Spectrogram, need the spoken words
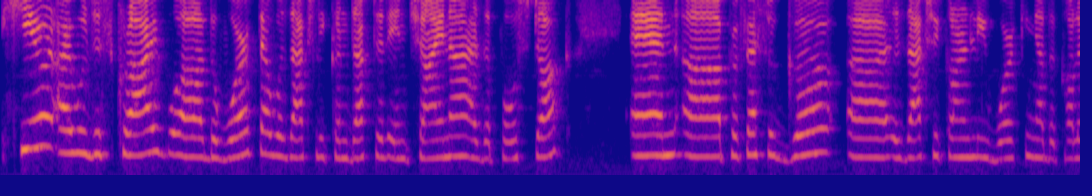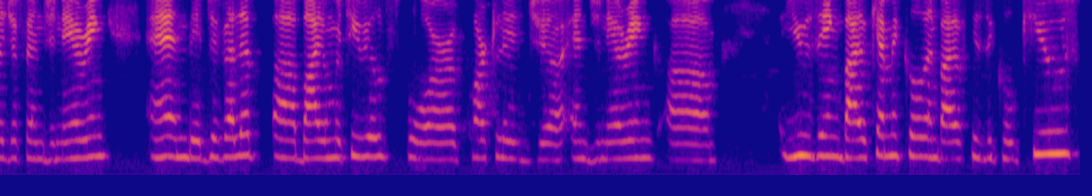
here I will describe uh, the work that was actually conducted in China as a postdoc. And uh, Professor Ge uh, is actually currently working at the College of Engineering, and they develop uh, biomaterials for cartilage uh, engineering um, using biochemical and biophysical cues,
